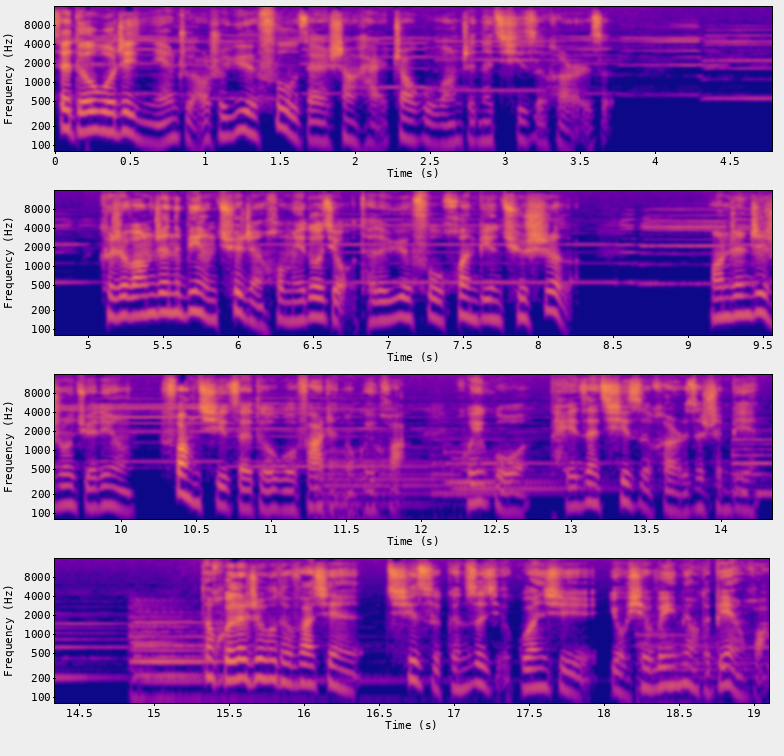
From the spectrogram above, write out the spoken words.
在德国这几年，主要是岳父在上海照顾王真的妻子和儿子。可是王真的病确诊后没多久，他的岳父患病去世了。王真这时候决定放弃在德国发展的规划，回国陪在妻子和儿子身边。但回来之后，他发现妻子跟自己的关系有些微妙的变化。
